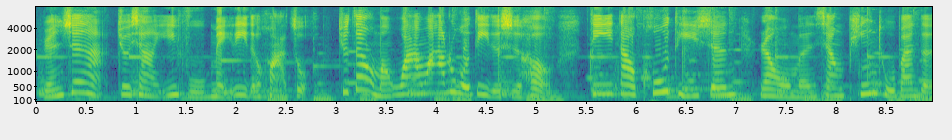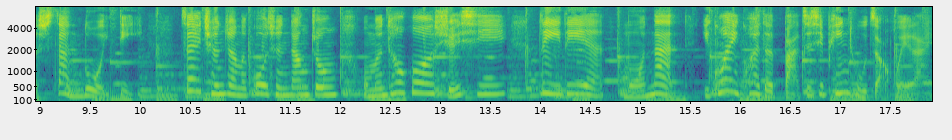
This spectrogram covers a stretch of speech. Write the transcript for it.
人生啊，就像一幅美丽的画作。就在我们哇哇落地的时候，第一道哭啼声让我们像拼图般的散落一地。在成长的过程当中，我们透过学习、历练、磨难，一块一块的把这些拼图找回来。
